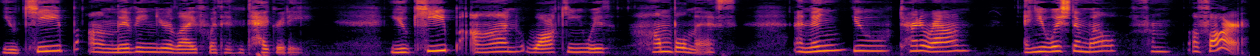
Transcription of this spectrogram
You keep on living your life with integrity. You keep on walking with humbleness. And then you turn around and you wish them well from afar.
